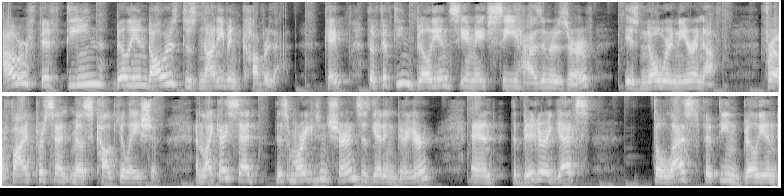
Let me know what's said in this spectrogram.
our 15 billion dollars does not even cover that. Okay? The 15 billion CMHC has in reserve is nowhere near enough for a 5% miscalculation. And like I said, this mortgage insurance is getting bigger, and the bigger it gets, the less $15 billion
